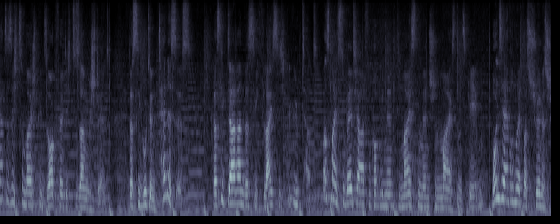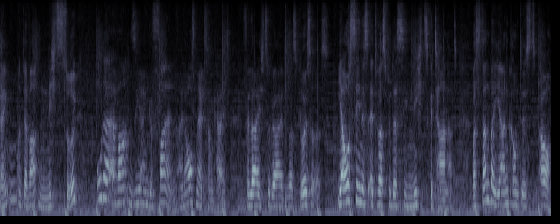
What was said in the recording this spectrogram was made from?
hat sie sich zum Beispiel sorgfältig zusammengestellt. Dass sie gut im Tennis ist, das liegt daran, dass sie fleißig geübt hat. Was meinst du, welche Art von Kompliment die meisten Menschen meistens geben? Wollen sie einfach nur etwas Schönes schenken und erwarten nichts zurück? Oder erwarten sie ein Gefallen, eine Aufmerksamkeit, vielleicht sogar etwas Größeres? Ihr Aussehen ist etwas, für das sie nichts getan hat. Was dann bei ihr ankommt ist, oh,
